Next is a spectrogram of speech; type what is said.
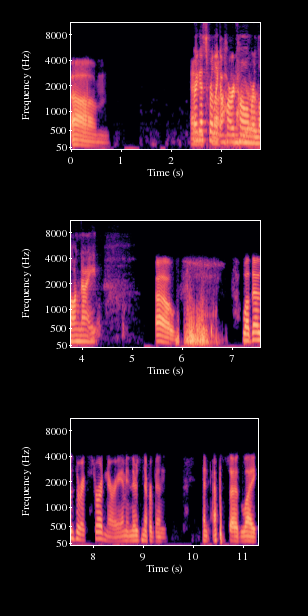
Um, or i guess for like a Hardhome or long night. Oh well, those are extraordinary. I mean, there's never been an episode like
